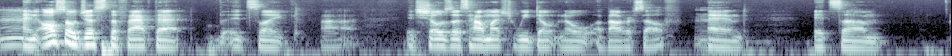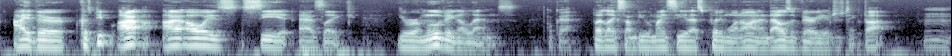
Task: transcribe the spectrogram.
Mm. and also just the fact that it's like uh, it shows us how much we don't know about ourselves, Mm. and it's um, either because people I I always see it as like you're removing a lens, Okay. but like some people might see it as putting one on, and that was a very interesting thought. Hmm.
